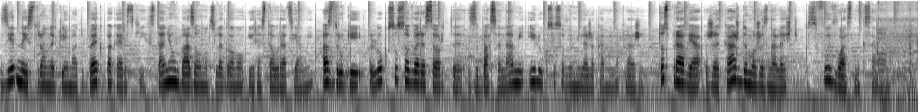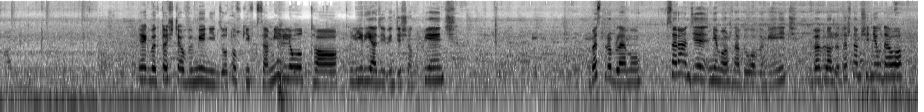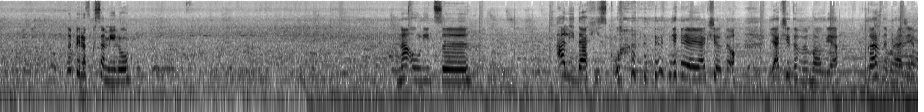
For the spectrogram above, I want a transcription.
Z jednej strony klimat backpackerski z tanią bazą noclegową i restauracjami, a z drugiej luksusowe resorty z basenami i luksusowymi leżakami na plaży. To sprawia, że każdy może znaleźć swój własny ksamin. Jakby ktoś chciał wymienić złotówki w Ksamilu, to Liria 95. Bez problemu. W Sarandzie nie można było wymienić. We Wlorze też nam się nie udało. Dopiero w Ksamilu. Na ulicy Alidahisku. nie wiem jak się to, jak się to wymawia. W każdym razie.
